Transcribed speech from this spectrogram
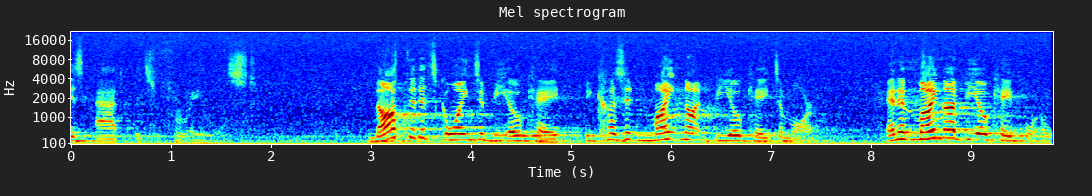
is at its frailest? Not that it's going to be okay, because it might not be okay tomorrow. And it might not be okay for a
